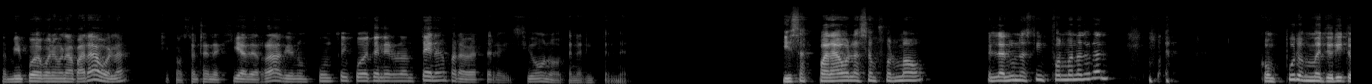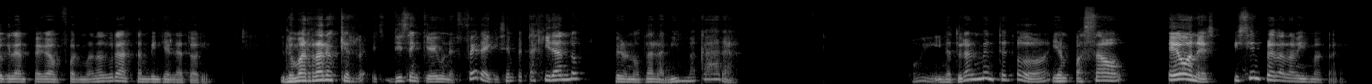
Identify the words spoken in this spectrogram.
También puede poner una parábola que concentra energía de radio en un punto y puede tener una antena para ver televisión o tener internet. Y esas parábolas se han formado en la Luna sin forma natural. con puros meteoritos que le han pegado en forma natural, también y aleatoria. Y lo más raro es que dicen que es una esfera y que siempre está girando, pero nos da la misma cara. y naturalmente todo, ¿eh? y han pasado eones y siempre da la misma cara.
